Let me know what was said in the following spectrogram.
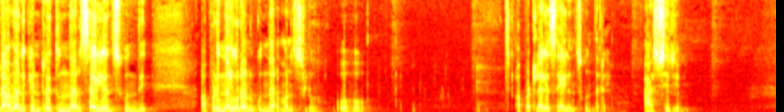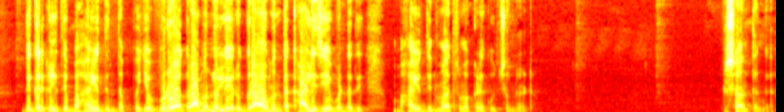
గ్రామానికి ఎంటర్ అవుతున్నారు సైలెన్స్ ఉంది. అప్పుడు నలుగురు అనుకున్నారు మనసులో ఓహో అప్పట్లాగే సైలెన్స్ ఉందరేమో ఆశ్చర్యం. దగ్గరికి వెళితే బహాయుద్దీన్ తప్ప ఎవ్వరూ ఆ గ్రామంలో లేరు గ్రామం అంతా ఖాళీ చేయబడ్డది. బహాయుద్దీన్ మాత్రం అక్కడే కూర్చున్నాడు. ప్రశాంతంగా.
